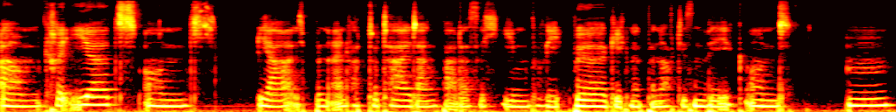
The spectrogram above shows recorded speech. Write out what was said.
ähm, kreiert und ja, ich bin einfach total dankbar, dass ich ihnen begegnet bin auf diesem Weg. Und mh, mm,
